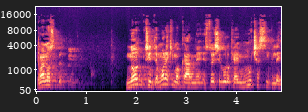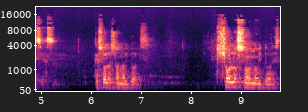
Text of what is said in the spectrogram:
Hermanos, no, sin temor a equivocarme, estoy seguro que hay muchas iglesias que solo son oidores. Solo son oidores.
